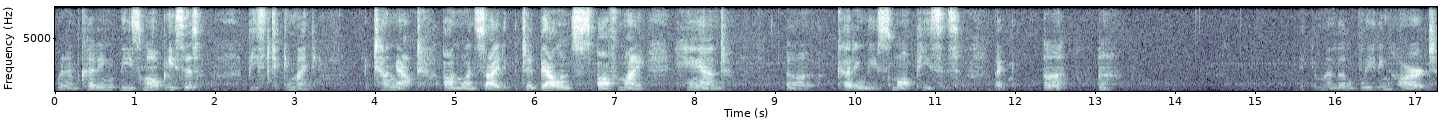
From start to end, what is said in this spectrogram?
when I'm cutting these small pieces, be sticking my tongue out on one side to balance off my hand uh, cutting these small pieces. Like, uh, uh. Making my little bleeding heart.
